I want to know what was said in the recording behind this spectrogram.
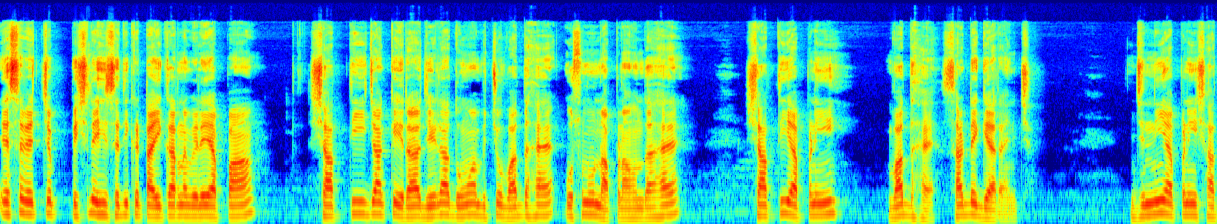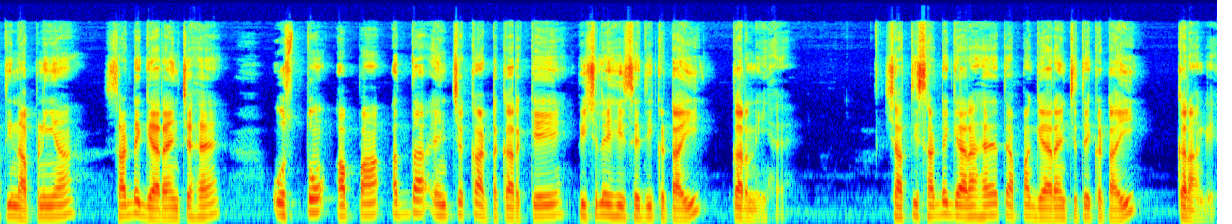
ਇਸ ਵਿੱਚ ਪਿਛਲੇ ਹਿੱਸੇ ਦੀ ਕਟਾਈ ਕਰਨ ਵੇਲੇ ਆਪਾਂ ਛਾਤੀ ਜਾਂ ਘੇਰਾ ਜਿਹੜਾ ਦੋਵਾਂ ਵਿੱਚੋਂ ਵੱਧ ਹੈ ਉਸ ਨੂੰ ਨਾਪਣਾ ਹੁੰਦਾ ਹੈ। ਛਾਤੀ ਆਪਣੀ ਵੱਧ ਹੈ 11.5 ਇੰਚ। ਜਿੰਨੀ ਆਪਣੀ ਛਾਤੀ ਨਾਪਣੀ ਆ 11.5 ਇੰਚ ਹੈ, ਉਸ ਤੋਂ ਆਪਾਂ ਅੱਧਾ ਇੰਚ ਘੱਟ ਕਰਕੇ ਪਿਛਲੇ ਹਿੱਸੇ ਦੀ ਕਟਾਈ ਕਰਨੀ ਹੈ। ਛਾਤੀ 11.5 ਹੈ ਤੇ ਆਪਾਂ 11 ਇੰਚ ਤੇ ਕਟਾਈ ਕਰਾਂਗੇ।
